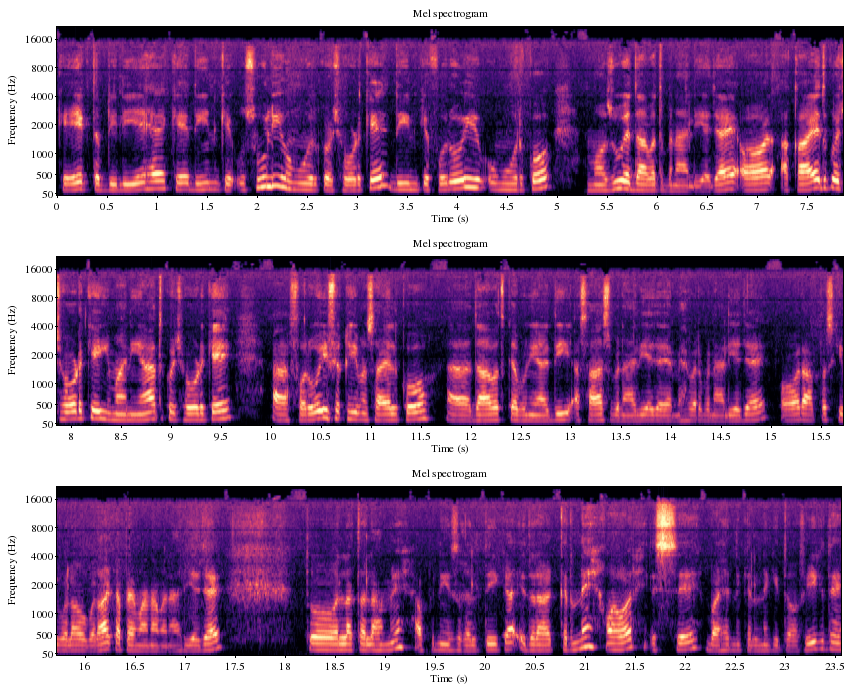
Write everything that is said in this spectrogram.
کہ ایک تبدیلی یہ ہے کہ دین کے اصولی امور کو چھوڑ کے دین کے فروئی امور کو موضوع دعوت بنا لیا جائے اور عقائد کو چھوڑ کے، ایمانیات کو چھوڑ کے فروئی فقی مسائل کو دعوت کا بنیادی اساس بنا لیا جائے، محور بنا لیا جائے اور آپس کی ولا و برا کا پیمانہ بنا لیا جائے۔ تو اللہ تعالیٰ ہمیں اپنی اس غلطی کا ادراک کرنے اور اس سے باہر نکلنے کی توفیق دیں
